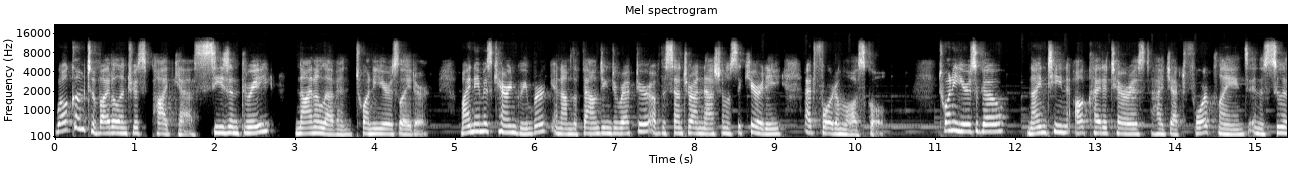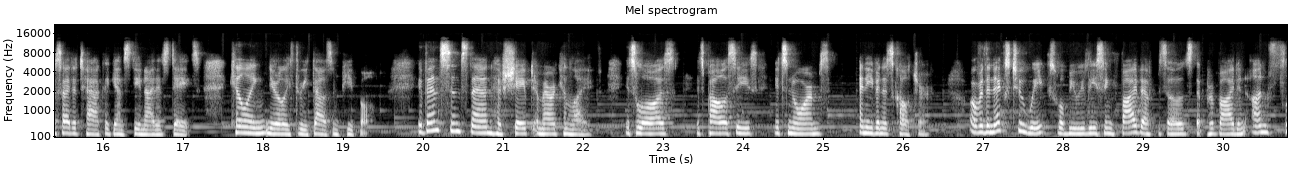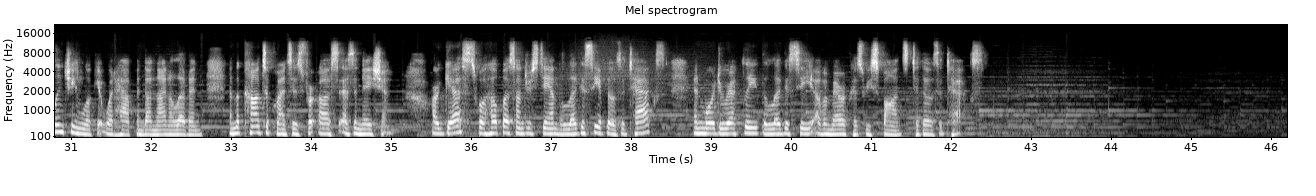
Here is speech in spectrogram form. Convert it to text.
Welcome to Vital Interest Podcast, Season 3, 9 11, 20 years later. My name is Karen Greenberg, and I'm the founding director of the Center on National Security at Fordham Law School. 20 years ago, 19 Al Qaeda terrorists hijacked four planes in a suicide attack against the United States, killing nearly 3,000 people. Events since then have shaped American life, its laws, its policies, its norms, and even its culture. Over the next two weeks, we'll be releasing five episodes that provide an unflinching look at what happened on 9 11 and the consequences for us as a nation. Our guests will help us understand the legacy of those attacks and, more directly, the legacy of America's response to those attacks.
